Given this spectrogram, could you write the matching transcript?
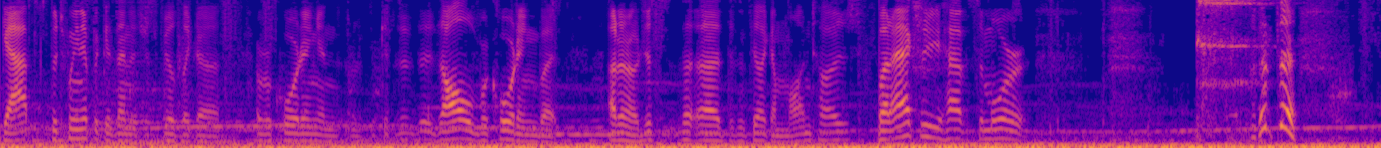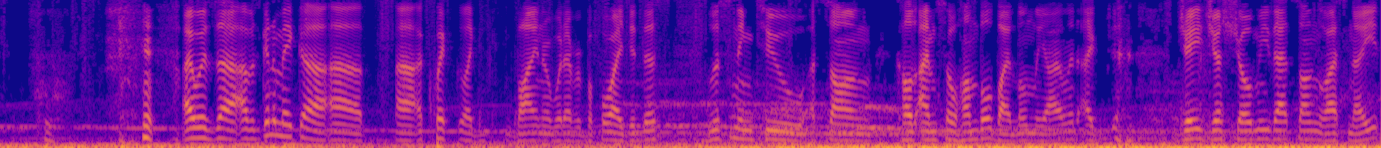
gaps between it because then it just feels like a, a recording and because it's all recording, but I don't know, just uh, doesn't feel like a montage. But I actually have some more. I was uh, I was gonna make a, a, a quick like Vine or whatever before I did this, listening to a song called "I'm So Humble" by Lonely Island. I Jay just showed me that song last night,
